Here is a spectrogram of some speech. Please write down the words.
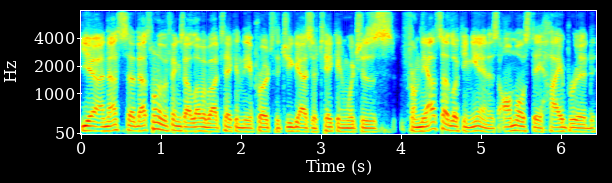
Yeah and that's uh, that's one of the things i love about taking the approach that you guys have taken which is from the outside looking in is almost a hybrid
